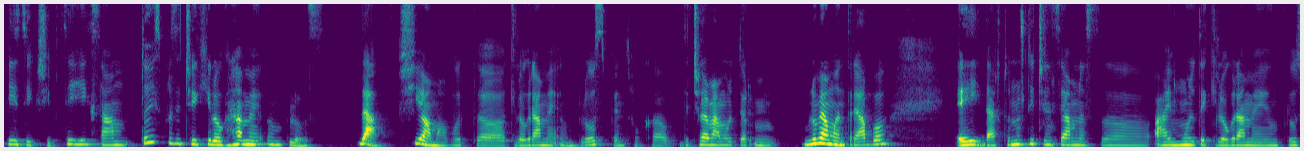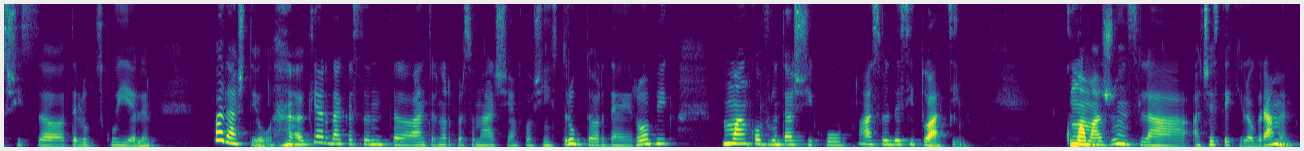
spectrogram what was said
fizic și psihic să am 12 kg în plus? Da, și eu am avut uh, kilograme în plus pentru că de cele mai multe ori lumea mă întreabă ei, dar tu nu știi ce înseamnă să ai multe kilograme în plus și să te lupți cu ele. Ba da, știu. Chiar dacă sunt uh, antrenor personal și am fost și instructor de aerobic, m-am confruntat și cu astfel de situații. Cum am ajuns la aceste kilograme?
